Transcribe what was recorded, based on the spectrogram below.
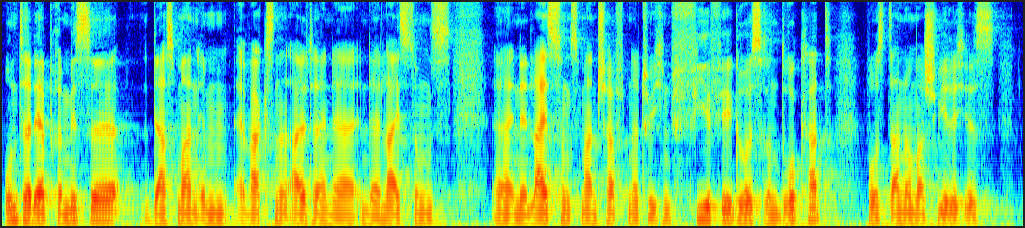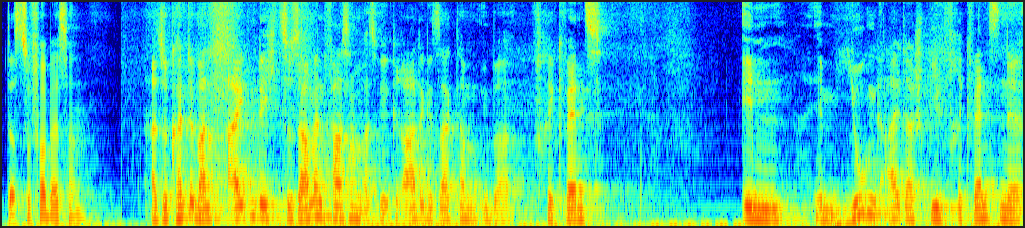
unter der Prämisse, dass man im Erwachsenenalter in, der, in, der Leistungs, äh, in den Leistungsmannschaften natürlich einen viel, viel größeren Druck hat, wo es dann nochmal schwierig ist, das zu verbessern. Also könnte man eigentlich zusammenfassen, was wir gerade gesagt haben über Frequenz. In, Im Jugendalter spielt Frequenz eine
